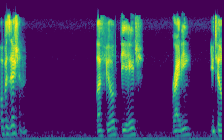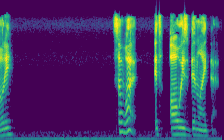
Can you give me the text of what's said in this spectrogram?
What position? Left field, DH, righty, utility. So what? It's always been like that.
